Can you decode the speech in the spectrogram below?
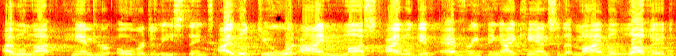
I will not hand her over to these things. I will do what I must. I will give everything I can so that my beloved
